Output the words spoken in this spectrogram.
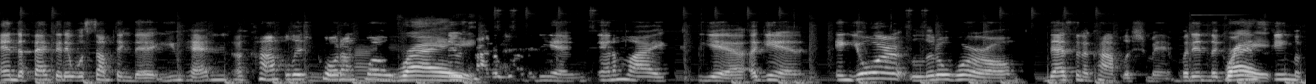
And the fact that it was something that you hadn't accomplished, quote unquote, they were Right. trying to rub it in. And I'm like, yeah, again, in your little world, that's an accomplishment. But in the grand Right. scheme of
